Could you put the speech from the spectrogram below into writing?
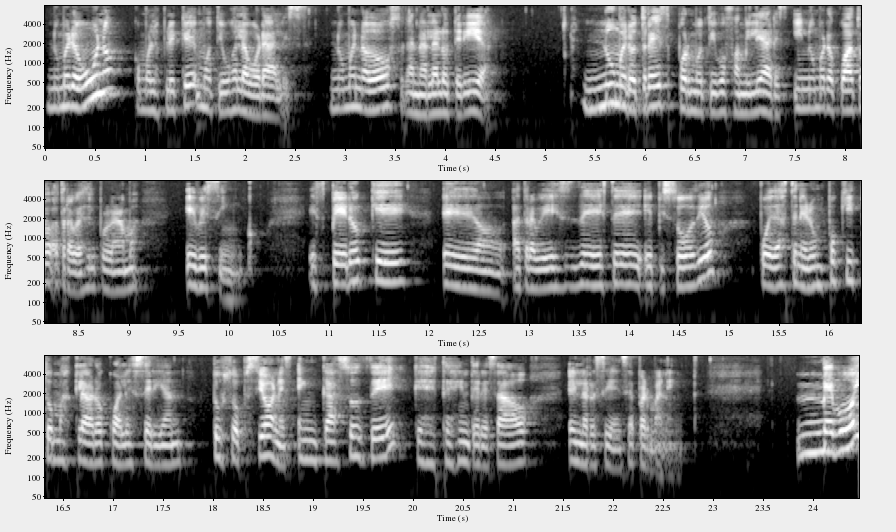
Número uno, como le expliqué, motivos laborales. Número dos, ganar la lotería. Número tres, por motivos familiares. Y número cuatro, a través del programa EB5. Espero que eh, a través de este episodio puedas tener un poquito más claro cuáles serían tus opciones en caso de que estés interesado la residencia permanente. Me voy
